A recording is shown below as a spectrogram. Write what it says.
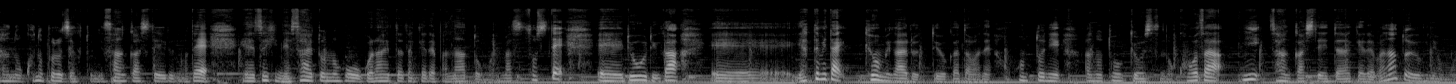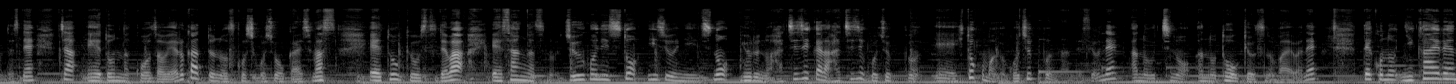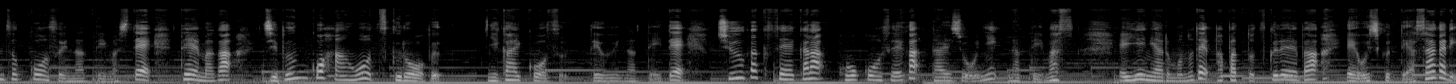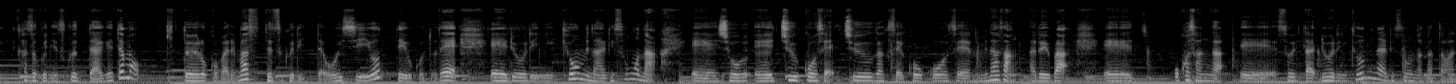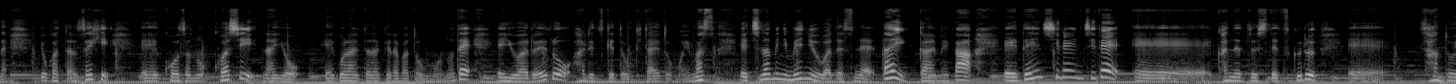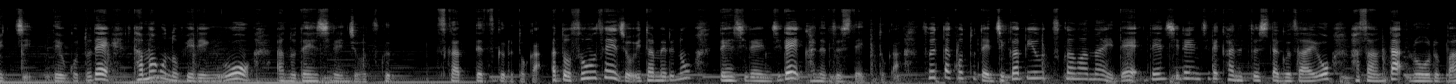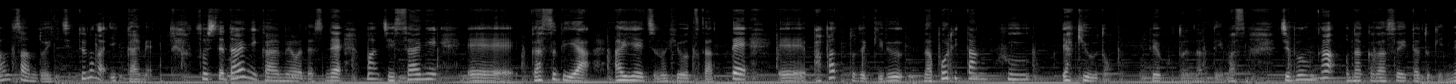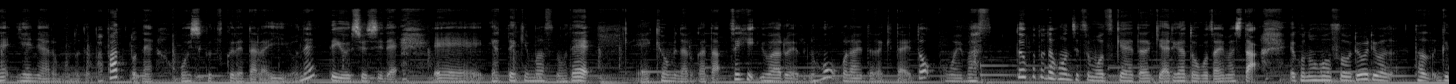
あのこのプロジェクトに参加しているので、えー、ぜひねサイトの方をご覧いただければなと思います。そして、えー、料理が、えー、やってみたい興味があるっていう方はね本当にあの東京室の講座に参加していただければなというふうに思うんですね。じゃあ、えー、どんな講座をやるかっていうのを少しご紹介します、えー、東京室では、えー、3月の15日と22日の夜の8時から8時50分、えー、1コマが50分なんですよね。あのうちのあの東京室の場合はね。でこの2回連続コースになっていましてテーマが自分ご飯を作ろう部2回コースっていう風になっていて中学生から高校生が対象になっています。家にあるものでパパッと作れればえ美味しくって安上がり家族に作ってあげてもきっと喜ばれます。手作りって美味しいよっていうことで、え料理に興味のありそうな、え小え中高生中学生高校生の皆さんあるいは、えお子さんが、えー、そういった料理に興味のありそうな方はねよかったらぜひ、えー、講座の詳しい内容、えー、ご覧いただければと思うので、え URL を貼り付けておきたいと思います、えちなみにメニューはですね第1回目が、え電子レンジで、え加熱して作る、えサンドイッチということで卵のフィリングをあの電子レンジを作って使って作るとかあとソーセージを炒めるのを電子レンジで加熱していくとかそういったことで直火を使わないで電子レンジで加熱した具材を挟んだロールパンサンドイッチっていうのが1回目。そして第2回目はですね、まあ、実際に、えー、ガス火や IH の火を使って、えー、パパッとできるナポリタン風焼きうどん。っていうことになっています。自分がお腹が空いた時にね家にあるものでパパッとね美味しく作れたらいいよねっていう趣旨で、えー、やっていきますので、えー、興味のある方是非 URL の方をご覧いただきたいと思います。ということで本日もお付き合いいただきありがとうございました。えこの放送料理は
